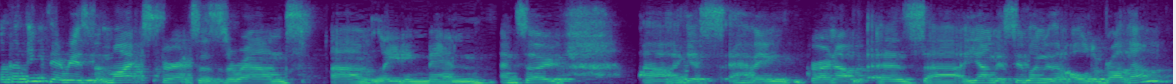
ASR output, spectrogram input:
Look, I think there is, but my experiences is around um, leading men. And so uh, I guess having grown up as uh, a younger sibling with an older brother,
